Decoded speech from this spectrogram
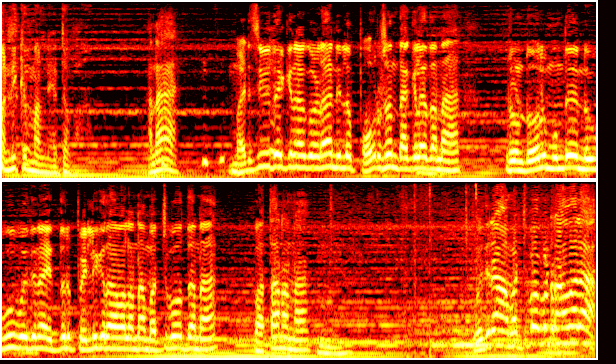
పనికి మళ్ళీ ఎదవా అన్నా. మడిసివి తగ్గినా కూడా నీలో పౌరుషం తగ్గలేదన్నా. రెండు రోజుల ముందే నువ్వు వదిన ఇద్దరు పెళ్ళికి రావాలన్నా మర్చిపోవద్దన్నా. వస్తానన్నా. వదినా మర్చిపోకుండా రావాలా?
